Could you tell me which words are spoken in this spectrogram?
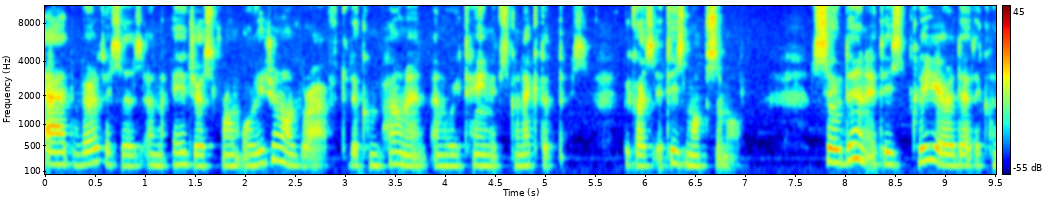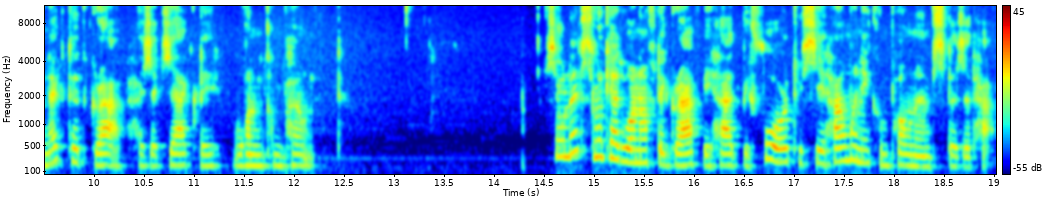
add vertices and edges from original graph to the component and retain its connectedness because it is maximal. So then it is clear that a connected graph has exactly one component. So let's look at one of the graph we had before to see how many components does it have.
